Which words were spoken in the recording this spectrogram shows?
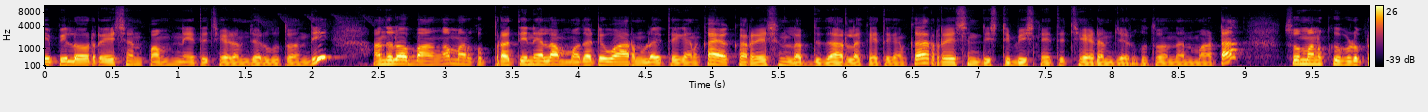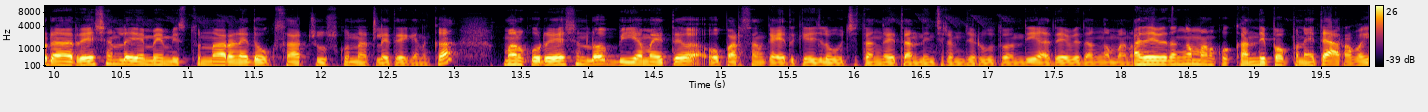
ఏపీలో రేషన్ పంపిణీ అయితే చేయడం జరుగుతుంది. అందులో భాగంగా మనకు ప్రతి నెల మొదటి వారంలో అయితే కనుక ఆ యొక్క రేషన్ లబ్ధిదారులకు అయితే కనుక రేషన్ డిస్ట్రిబ్యూషన్ అయితే చేయడం జరుగుతుందన్నమాట. సో మనకు ఇప్పుడు రేషన్లో ఏమేమి ఇస్తున్నారు అనేది ఒకసారి చూసుకున్నట్లయితే కనుక మనకు రేషన్లో బియ్యం అయితే ఓ పర్సన్కి ఐదు కేజీలు ఉచితంగా అయితే అందించడం జరుగుతుంది. అదేవిధంగా మనం అదేవిధంగా మనకు కందిపప్పును అయితే అరవై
